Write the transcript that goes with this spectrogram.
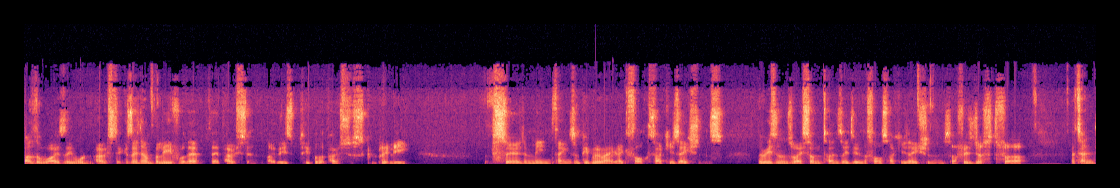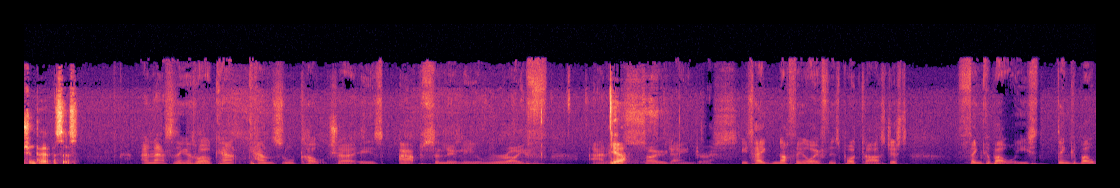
Otherwise, they wouldn't post it because they don't believe what they're they're posting. Like these people that post just completely absurd and mean things, and people who make like false accusations. The reasons why sometimes they do the false accusations and stuff is just for attention purposes. and that's the thing as well. Can- cancel culture is absolutely rife, and it's Yeah. so dangerous. You take nothing away from this podcast. Just think about what you think about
